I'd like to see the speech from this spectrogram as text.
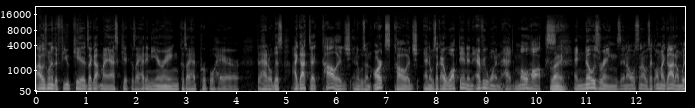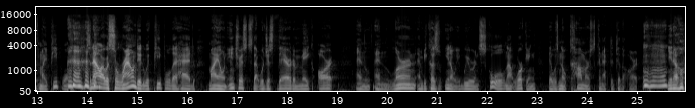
I was one of the few kids. I got my ass kicked because I had an earring, because I had purple hair, because I had all this. I got to college, and it was an arts college, and it was like I walked in, and everyone had mohawks Right. and nose rings, and all of a sudden I was like, oh my god, I'm with my people. so now I was surrounded with people that had my own interests that were just there to make art and and learn. And because you know we were in school, not working, there was no commerce connected to the art. You know,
